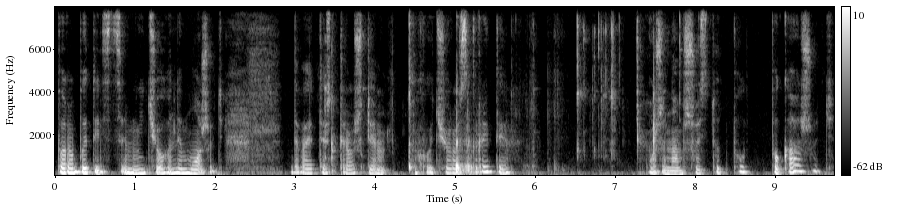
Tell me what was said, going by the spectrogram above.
поробити з цим нічого не можуть. Давайте ж трошки хочу розкрити. Може, нам щось тут покажуть.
